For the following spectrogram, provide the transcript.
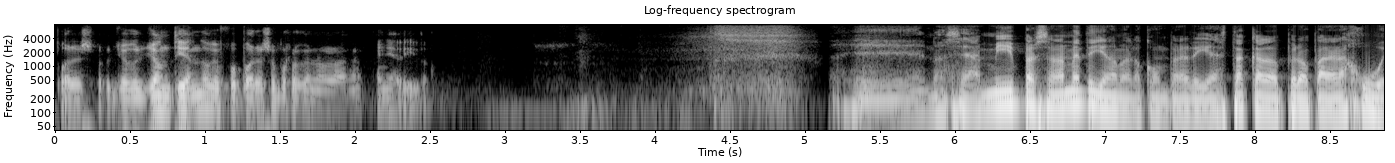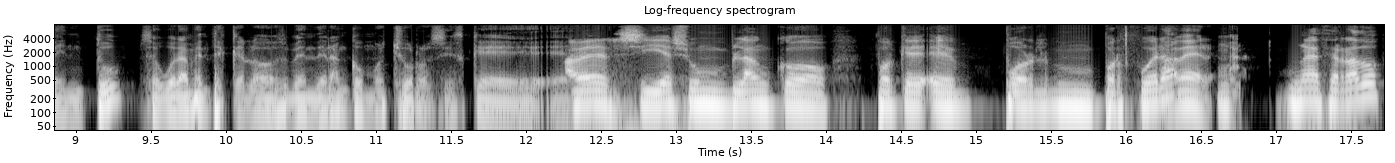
Por eso. Yo, yo entiendo que fue por eso por lo que no lo han añadido. Eh, no sé, a mí personalmente yo no me lo compraría, está claro, pero para la juventud seguramente que los venderán como churros. Y es que. eh, A ver, si es un blanco. Porque eh, por, por fuera. A ver, mm, una vez cerrado,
